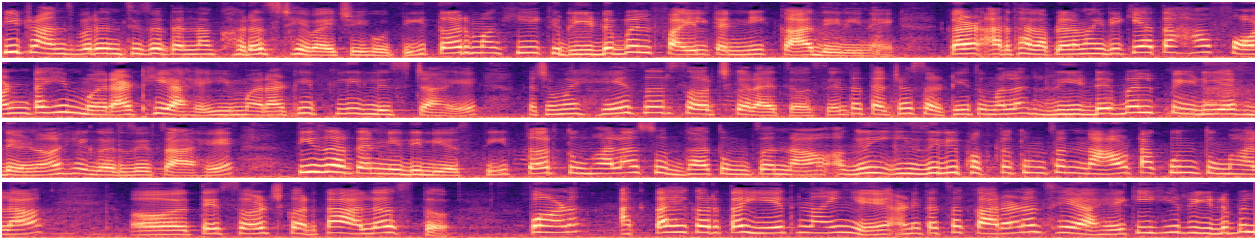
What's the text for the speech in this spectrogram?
ती ट्रान्सपरन्सी जर त्यांना खरंच ठेवायची होती तर मग ही एक रीडेबल फाईल त्यांनी का दिली नाही? कारण अर्थात आपल्याला माहिती आहे की आता हा फॉन्ट ही मराठी आहे ही मराठीतली लिस्ट आहे. त्याच्यामुळे हे जर सर्च करायचं असेल तर त्याच्यासाठी तुम्हाला रिडेबल पी डी एफ देणं हे गरजेचं आहे. ती जर त्यांनी दिली असती तर तुम्हाला सुद्धा तुमचं नाव अगदी इझिली फक्त तुमचं नाव टाकून तुम्हाला ते सर्च करता आलं असतं. पण आत्ता हे करता येत नाही आहे आणि त्याचं कारणच हे आहे की ही रीडेबल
